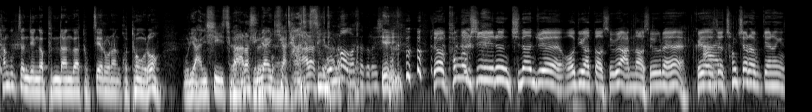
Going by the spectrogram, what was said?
한국 전쟁과 분단과 독재로란 고통으로 우리 안씨 집안 알았어요. 굉장히 네. 키가 작아졌습니다. 알았어요. 먹어서 그러시죠. 예. 저 풍금 씨는 지난주에 어디 갔다 왔어요? 왜 안 나왔어요? 그래. 그래서 아. 저 청취자분께는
